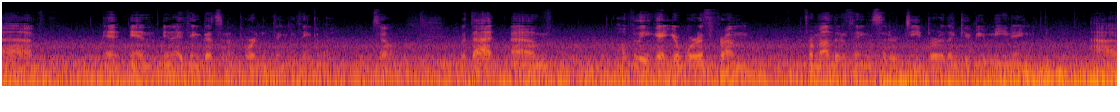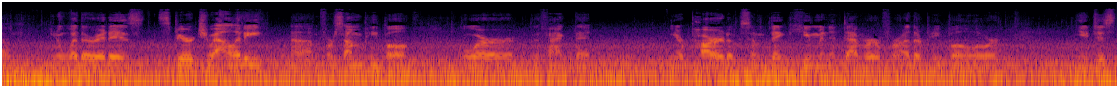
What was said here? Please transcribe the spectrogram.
Um, and, and, and, I think that's an important thing to think about. So, with that, um, hopefully you get your worth from from other things that are deeper that give you meaning. Um, you know, whether it is spirituality um, for some people, or the fact that you're part of some big human endeavor for other people, or you just,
